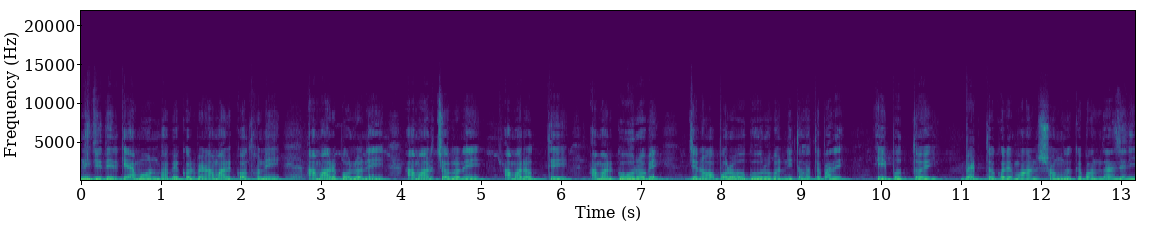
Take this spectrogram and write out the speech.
নিজেদেরকে এমনভাবে করবেন, আমার কথনে, আমার বলনে, আমার চলনে, আমার অর্থে, আমার গৌরবে যেন অপরও গৌরবান্বিত হতে পারে। এই প্রত্যয় ব্যর্থ করে মহান সঙ্গকে বন্দনা জানি।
